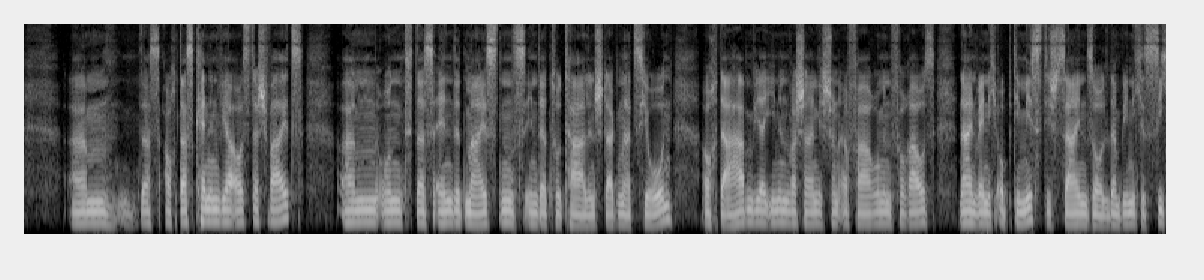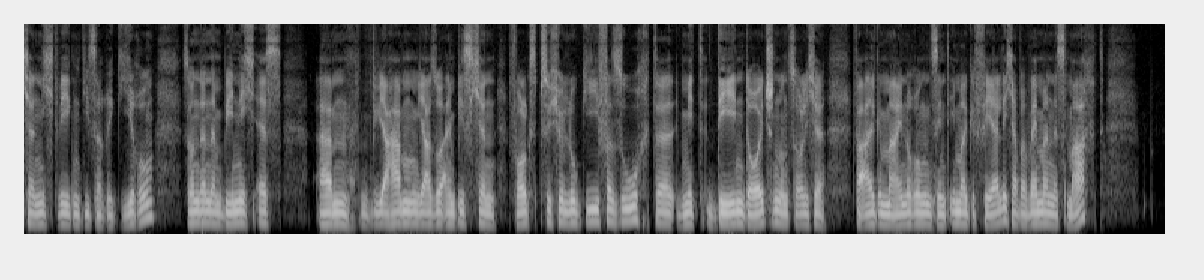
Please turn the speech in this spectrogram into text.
Ähm, das, auch das kennen wir aus der Schweiz. Ähm, und das endet meistens in der totalen Stagnation. Auch da haben wir Ihnen wahrscheinlich schon Erfahrungen voraus. Nein, wenn ich optimistisch sein soll, dann bin ich es sicher nicht wegen dieser Regierung, sondern dann bin ich es ähm, wir haben ja so ein bisschen Volkspsychologie versucht äh, mit den Deutschen und solche Verallgemeinerungen sind immer gefährlich, aber wenn man es macht,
